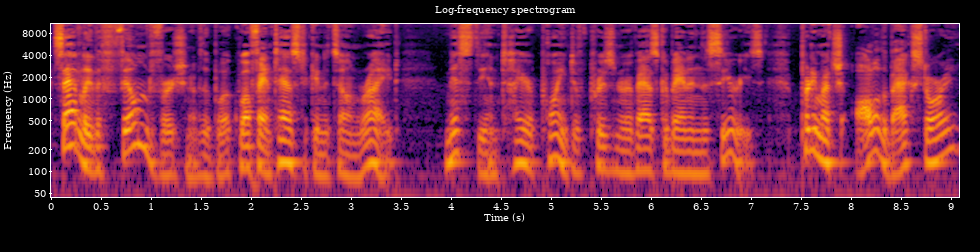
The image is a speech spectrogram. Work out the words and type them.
Sadly, the filmed version of the book, while fantastic in its own right, missed the entire point of Prisoner of Azkaban in the series. Pretty much all of the backstory,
